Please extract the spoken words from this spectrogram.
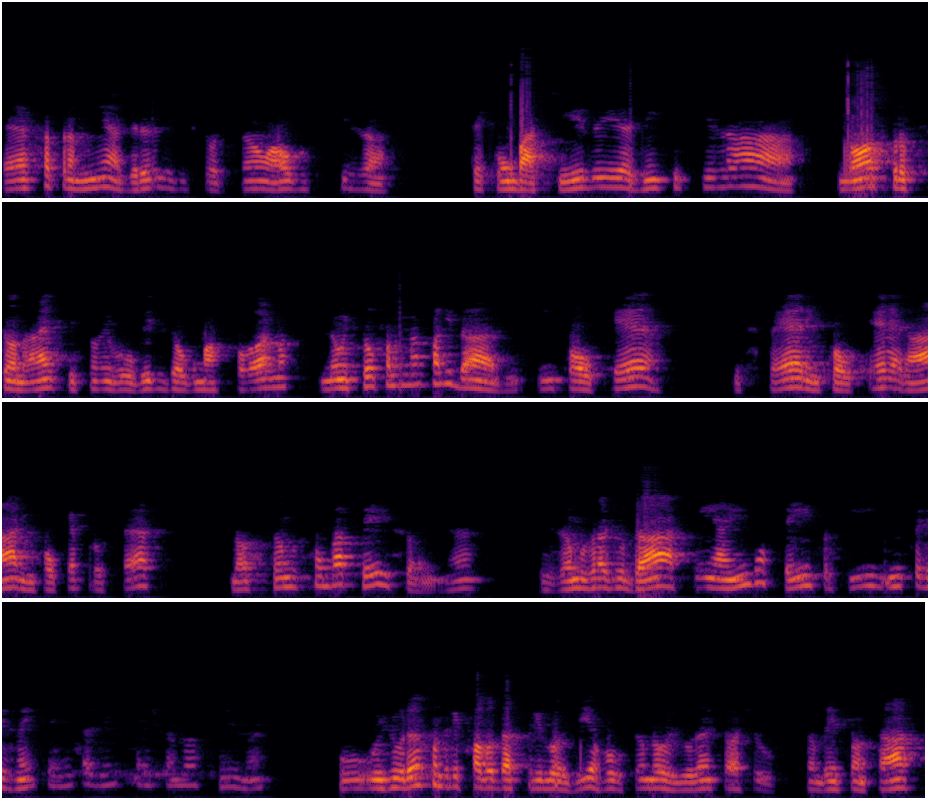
Essa, para mim, é a grande distorção, algo que precisa ser combatido e a gente precisa, nós profissionais que estão envolvidos de alguma forma, não estou falando na qualidade, em qualquer esfera, em qualquer área, em qualquer processo, nós precisamos combater isso aí, né? Precisamos ajudar quem ainda pensa assim, infelizmente tem muita gente pensando assim, né? O, o Juran, quando ele falou da trilogia, voltando ao Juran, que eu acho também fantástico,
